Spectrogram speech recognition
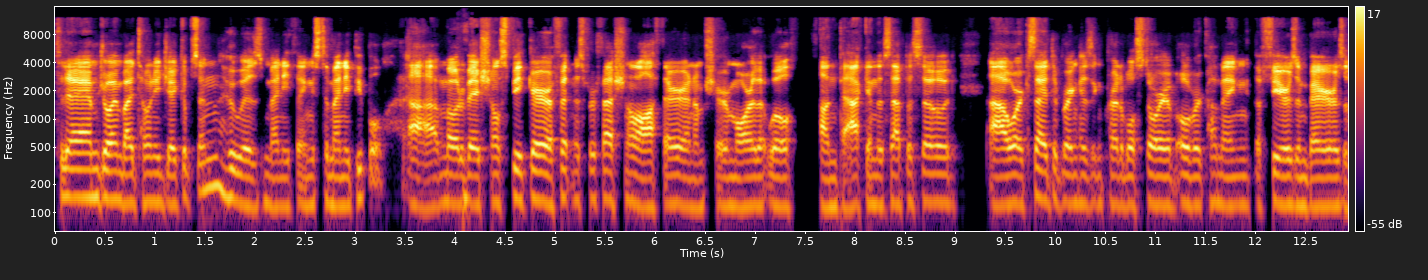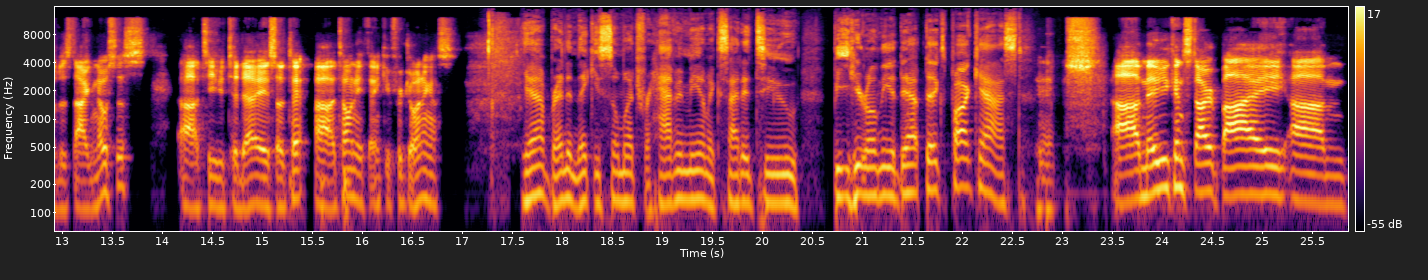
Today, I'm joined by Tony Jacobsen, who is many things to many people motivational speaker, a fitness professional, author, and I'm sure more that will unpack in this episode. Uh, we're excited to bring his incredible story of overcoming the fears and barriers of his diagnosis uh, to you today. So, t- uh, Tony, thank you for joining us. Yeah, Brendan, thank you so much for having me. I'm excited to be here on the AdaptX podcast. Uh, maybe you can start by um,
